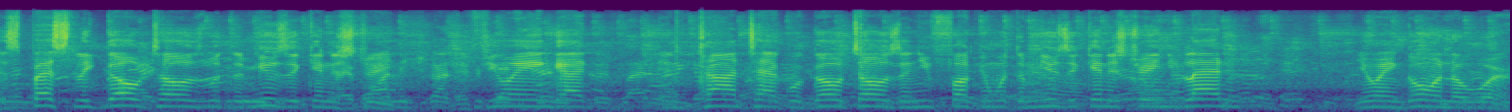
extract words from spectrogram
especially Goldtoes with the music industry. If you ain't got in contact with Goldtoes and you fucking with the music industry and you Latin, you ain't going nowhere.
